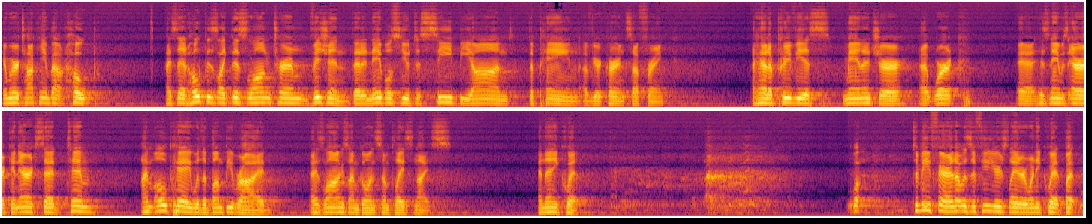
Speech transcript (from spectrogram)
and we were talking about hope. I said, Hope is like this long term vision that enables you to see beyond the pain of your current suffering. I had a previous manager at work uh, his name is Eric, and Eric said, Tim, I'm okay with a bumpy ride as long as I'm going someplace nice. And then he quit. To be fair, that was a few years later when he quit, but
